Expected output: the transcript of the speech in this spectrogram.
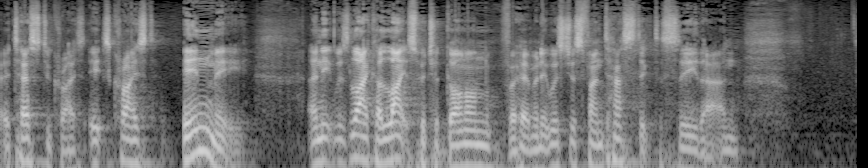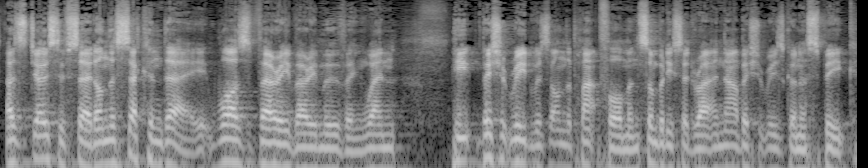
attests to Christ, it's Christ in me. And it was like a light switch had gone on for him, and it was just fantastic to see that. And as Joseph said, on the second day, it was very, very moving when he, Bishop Reid was on the platform and somebody said, Right, and now Bishop Reid's going to speak.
